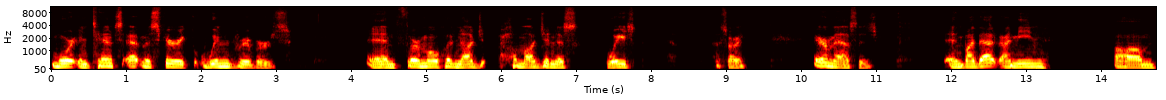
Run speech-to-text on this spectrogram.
more intense atmospheric wind rivers and thermohomogeneous waste, sorry, air masses. And by that, I mean, um,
